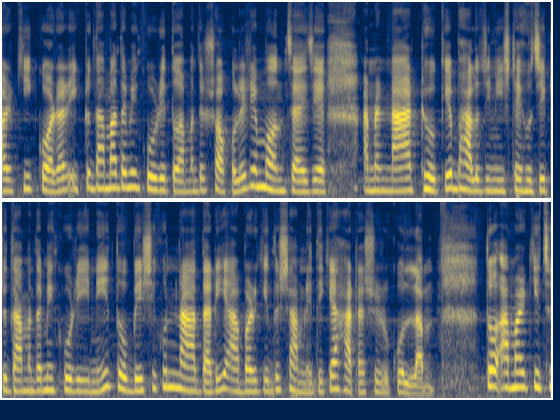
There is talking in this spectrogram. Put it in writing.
আর কি করার? একটু দামাদামি করে তো আমাদের সকলেরই মন চায় যে আমরা না ঠকে ভালো জিনিসটাই হচ্ছে একটু দামাদামি করিয়ে নিই। তো বেশিক্ষণ না দাঁড়িয়ে দাঁড়িয়ে আবার কিন্তু সামনের দিকে হাঁটা শুরু করলাম। তো আমার কিছু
